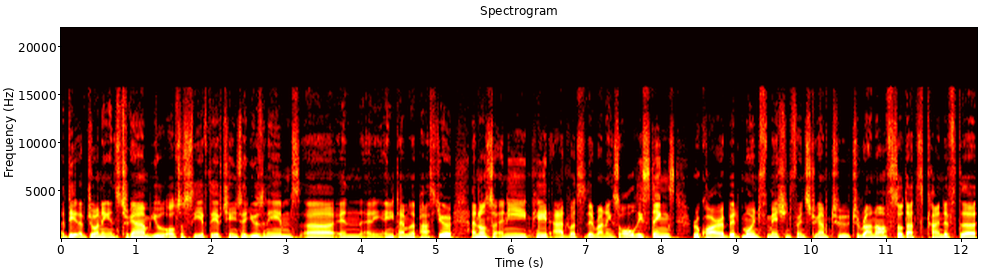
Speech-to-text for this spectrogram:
uh, date of joining instagram. You'll also see if they've changed their usernames uh, in any, any time in the past year and also any paid adverts they're running. So all these things require a bit more information for instagram to, to run off. So that's kind of the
